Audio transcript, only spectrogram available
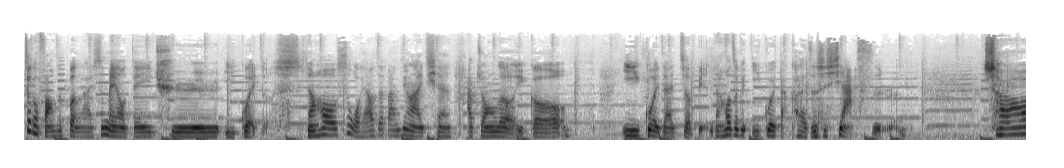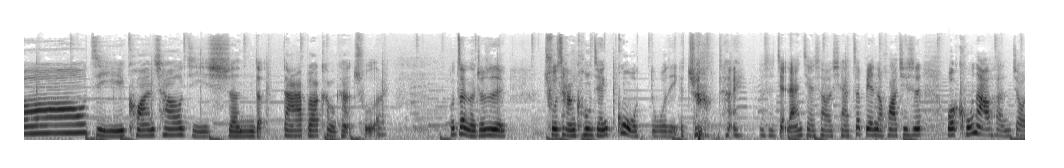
这个房子本来是没有这一区衣柜的，然后是我要在搬进来前，它装了一个衣柜在这边，然后这个衣柜打开来真是吓死人。超级宽、超级深的，大家不知道看不看得出来？我整个就是储藏空间过多的一个状态。就是简单介绍一下，这边的话，其实我苦恼很久，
